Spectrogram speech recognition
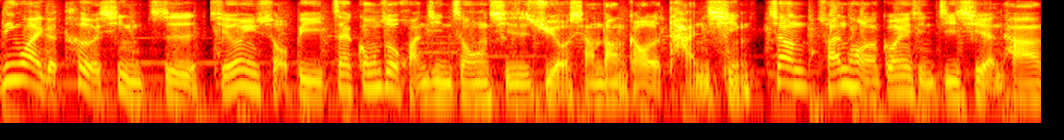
另外一个特性是协作型手臂在工作环境中其实具有相当高的弹性，像传统的工业型机器人，它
